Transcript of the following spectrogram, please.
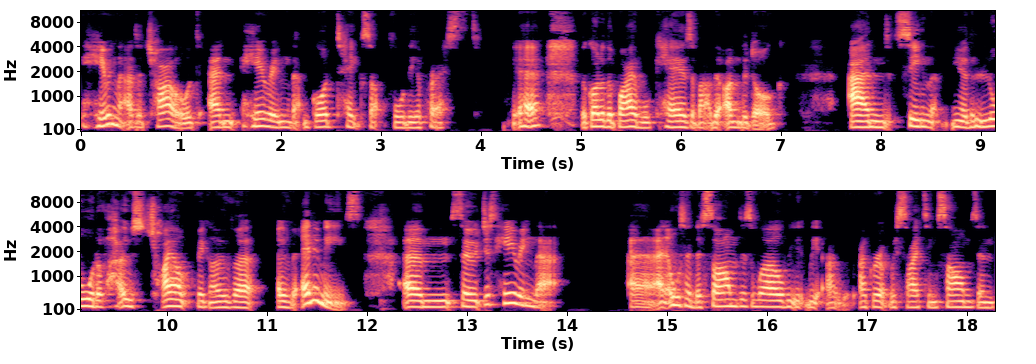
hearing that as a child and hearing that God takes up for the oppressed. Yeah, the God of the Bible cares about the underdog and seeing that you know the Lord of hosts triumphing over over enemies. Um, so just hearing that, uh, and also the Psalms as well. We, we I, I, grew up reciting Psalms, and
